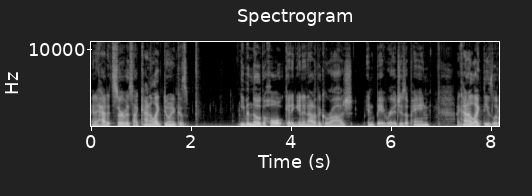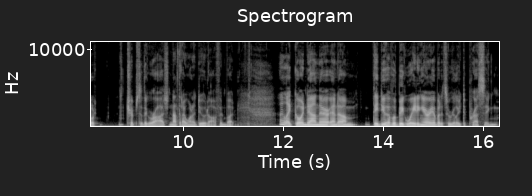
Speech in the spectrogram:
and it had its service. I kind of like doing it because even though the whole getting in and out of the garage in Bay Ridge is a pain, I kind of like these little trips to the garage. Not that I want to do it often, but I like going down there. And um, they do have a big waiting area, but it's really depressing.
